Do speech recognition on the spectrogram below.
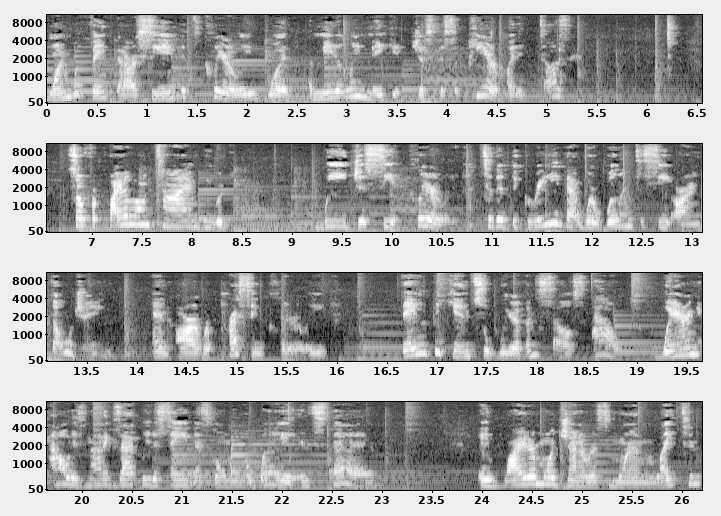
One would think that our seeing it clearly would immediately make it just disappear, but it doesn't. So for quite a long time, we were we just see it clearly. To the degree that we're willing to see our indulging and our repressing clearly, they begin to wear themselves out. Wearing out is not exactly the same as going away. Instead, a wider, more generous, more enlightened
